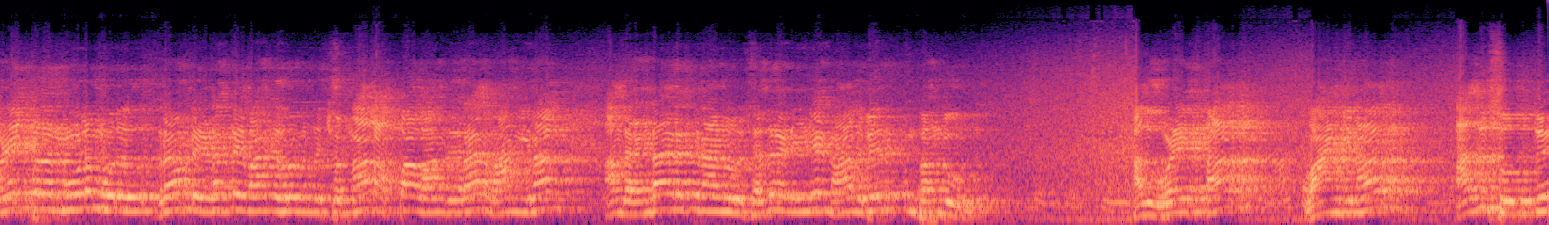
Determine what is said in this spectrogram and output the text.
உழைப்பதன் மூலம் ஒரு கிரவுண்ட் இடத்தை வாங்குகிறோம் என்று சொன்னால் அப்பா வாங்குகிறார் வாங்கினால் அந்த ரெண்டாயிரத்தி நானூறு சதுர அடியிலே நாலு பேருக்கும் பங்கு உண்டு. அது உழைத்தால் வாங்கினால் அது சொத்து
